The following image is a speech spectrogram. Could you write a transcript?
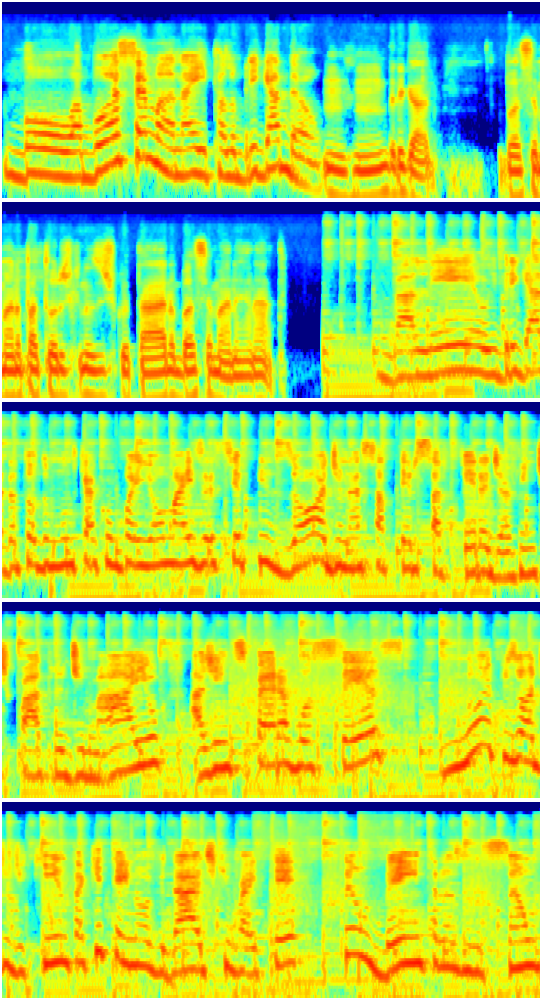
Boa, boa semana, Ítalo. Brigadão. Uhum, obrigado. Boa semana para todos que nos escutaram. Boa semana, Renata. Valeu e obrigada a todo mundo que acompanhou mais esse episódio nessa terça-feira, dia 24 de maio. A gente espera vocês no episódio de quinta, que tem novidade, que vai ter também transmissão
